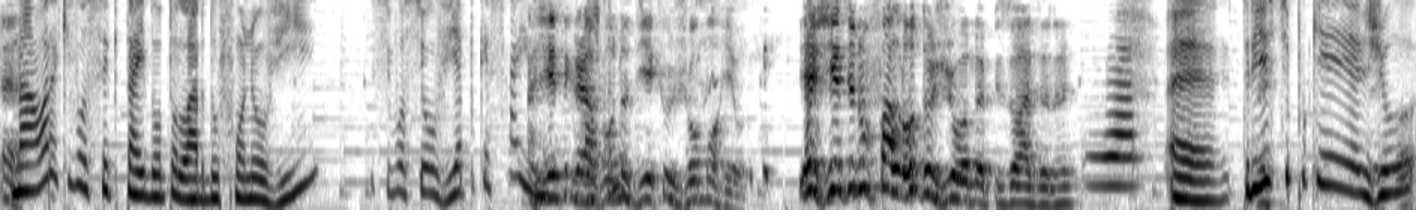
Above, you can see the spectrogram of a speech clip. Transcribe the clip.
É. Na hora que você que tá aí do outro lado do fone ouvir, se você ouvir é porque saiu. A né? gente gravou no dia que o João morreu. E a gente não falou do João no episódio, né? É, triste porque Jô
